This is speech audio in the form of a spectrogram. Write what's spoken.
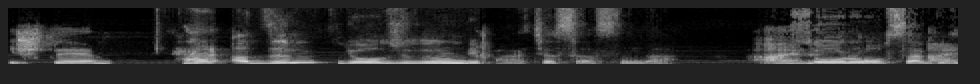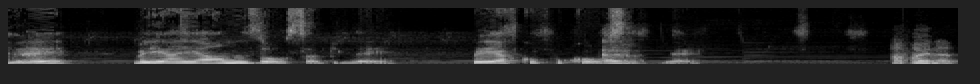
işte Her adım yolculuğun bir parçası aslında. aynen. Zor olsa bile veya yalnız olsa bile veya kopuk olsa Evet. bile. Aynen.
